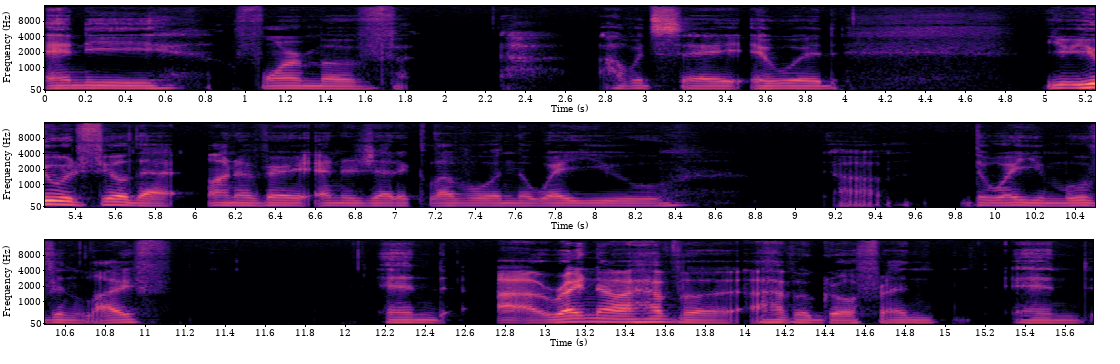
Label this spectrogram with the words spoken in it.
any form of I would say it would you you would feel that on a very energetic level in the way you um, the way you move in life. And uh, right now I have a I have a girlfriend and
